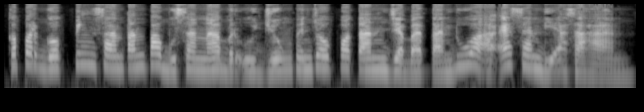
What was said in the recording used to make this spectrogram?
Kepergok pingsan tanpa busana berujung pencopotan jabatan 2 ASN di Asahan.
